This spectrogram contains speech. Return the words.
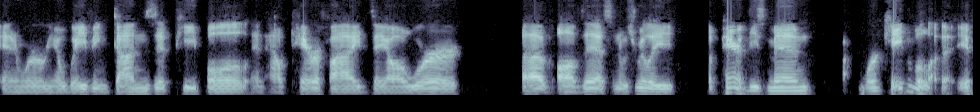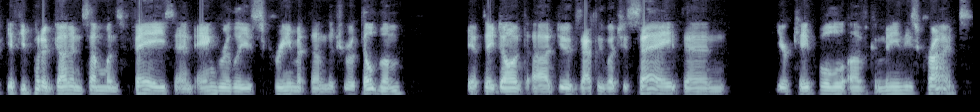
and were, you know, waving guns at people and how terrified they all were of all this. And it was really apparent these men were capable of it. If, if you put a gun in someone's face and angrily scream at them that you will kill them, if they don't uh, do exactly what you say, then you're capable of committing these crimes.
